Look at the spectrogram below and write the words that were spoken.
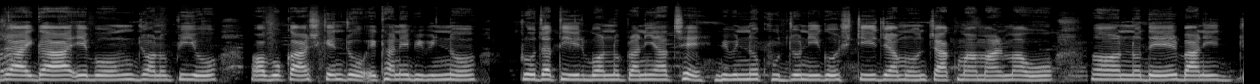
জায়গা এবং জনপ্রিয় অবকাশ কেন্দ্র। এখানে বিভিন্ন প্রজাতির বন্যপ্রাণী আছে। বিভিন্ন ক্ষুদ্র নৃগোষ্ঠী যেমন চাকমা, মারমা ও অন্যদের বাণিজ্য,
